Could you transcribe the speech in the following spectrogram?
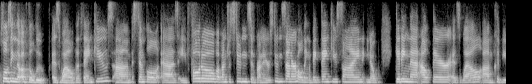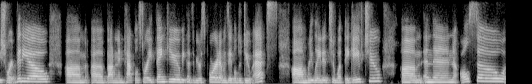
closing the, of the loop as well, the thank yous, um, simple as a photo of a bunch of students in front of your student center holding a big thank you sign, you know, getting that out there as well, um, could be short video, um, about an impactful story. Thank you because of your support. I was able to do X, um, related to what they gave to. Um, and then also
